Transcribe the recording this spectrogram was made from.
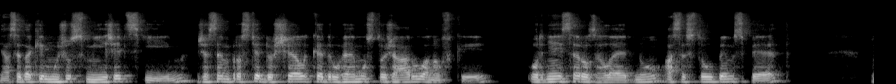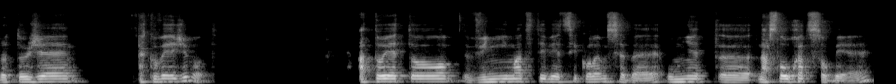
Já se taky můžu smířit s tím, že jsem prostě došel ke druhému stožáru lanovky, od něj se rozhlédnu a se stoupím zpět, protože takový je život. A to je to vnímat ty věci kolem sebe, umět uh, naslouchat sobě,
